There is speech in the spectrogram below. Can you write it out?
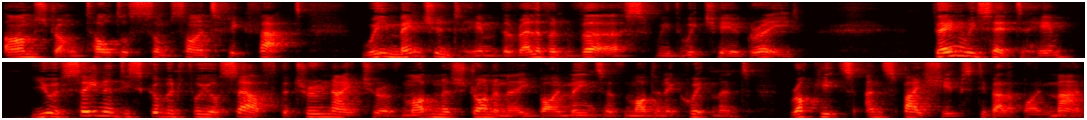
Armstrong told us some scientific fact, we mentioned to him the relevant verse with which he agreed. Then we said to him, You have seen and discovered for yourself the true nature of modern astronomy by means of modern equipment, rockets, and spaceships developed by man.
